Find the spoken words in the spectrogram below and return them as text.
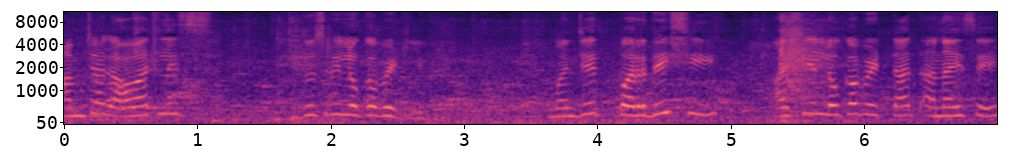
आमच्या गावातलेच दुसरी लोक भेटली. म्हणजे परदेशी अशी लोक भेटतात अनायसे.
